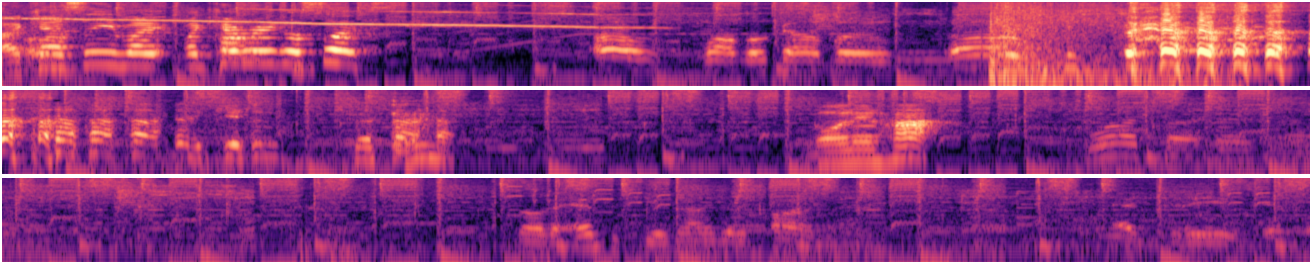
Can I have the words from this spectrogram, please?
I can't see my my camera angle sucks. Oh, wombo combo. Oh! Again. Going in hot. what the heck, man? So the entity is not a good car, man. Entity is.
